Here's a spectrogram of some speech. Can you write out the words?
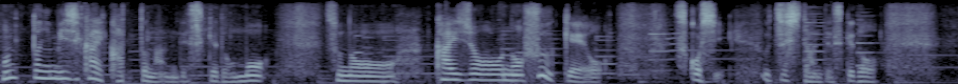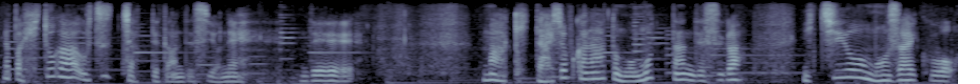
本当に短いカットなんですけどもその会場の風景を少し映したんですけどやっぱ人が映っちゃってたんですよね。で、まあ大丈夫かなとも思ったんですが、一応モザイクを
